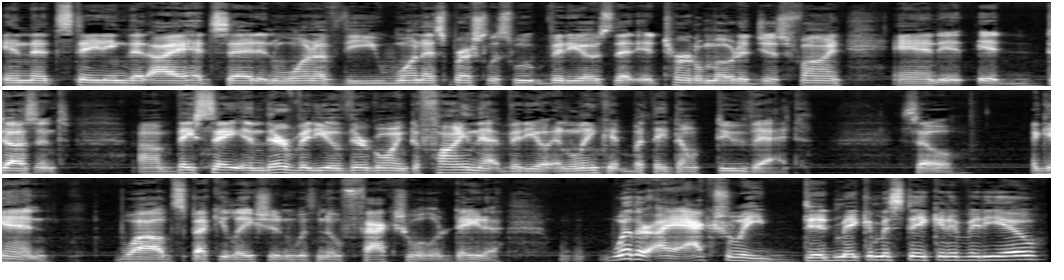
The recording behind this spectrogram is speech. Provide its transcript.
in that stating that I had said in one of the 1S brushless whoop videos that it turtle moded just fine and it, it doesn't. Um, they say in their video they're going to find that video and link it, but they don't do that. So, again, wild speculation with no factual or data. Whether I actually did make a mistake in a video,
